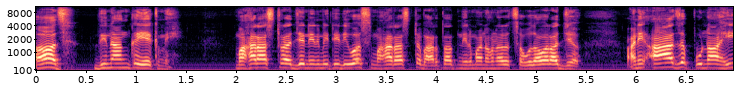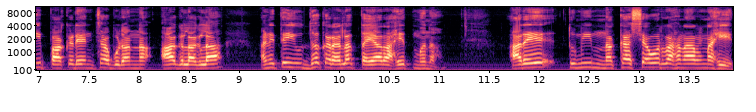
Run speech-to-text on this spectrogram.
आज दिनांक एक मे. महाराष्ट्र राज्य निर्मिती दिवस. महाराष्ट्र भारतात निर्माण होणारं चौदावं राज्य. आणि आज पुन्हाही पाकड्यांच्या बुडांना आग लागला आणि ते युद्ध करायला तयार आहेत म्हण. अरे तुम्ही नकाशावर राहणार नाहीत.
